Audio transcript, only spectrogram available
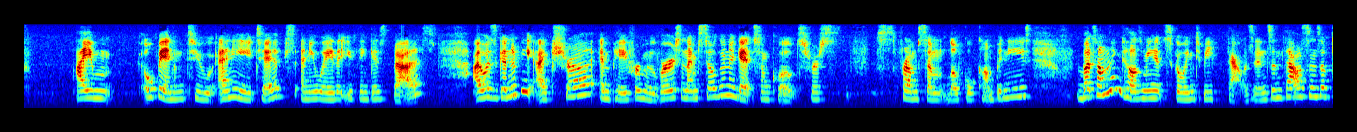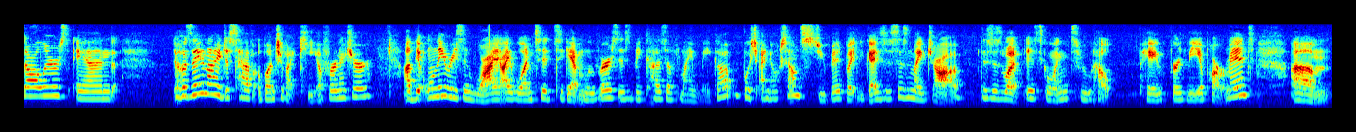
I'm open to any tips, any way that you think is best. I was gonna be extra and pay for movers and I'm still gonna get some quotes for from some local companies but something tells me it's going to be thousands and thousands of dollars and Jose and I just have a bunch of Ikea furniture. Uh, the only reason why I wanted to get movers is because of my makeup, which I know sounds stupid, but you guys, this is my job. This is what is going to help pay for the apartment. Um,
